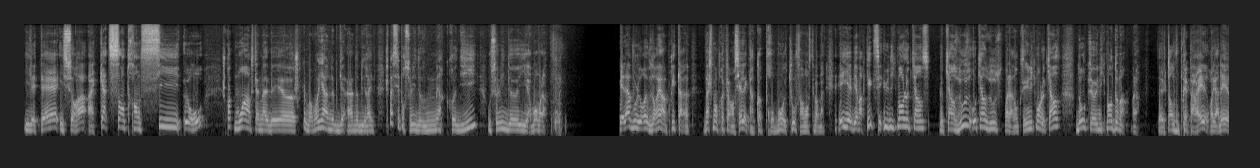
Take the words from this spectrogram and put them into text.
il était, il sera à 436 euros. Je crois que moi, parce qu'elle m'avait, euh, je crois qu'elle m'a envoyé un, upgrade. Je sais pas si c'est pour celui de mercredi ou celui de hier. Bon voilà. Et là, vous aurez, vous aurez un prix vachement préférentiel avec un code promo et tout. Enfin bon, c'était pas mal. Et il y a bien marqué que c'est uniquement le 15. Le 15-12 au 15-12. Voilà, donc c'est uniquement le 15, donc euh, uniquement demain. Voilà. Vous avez le temps de vous préparer, regardez,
